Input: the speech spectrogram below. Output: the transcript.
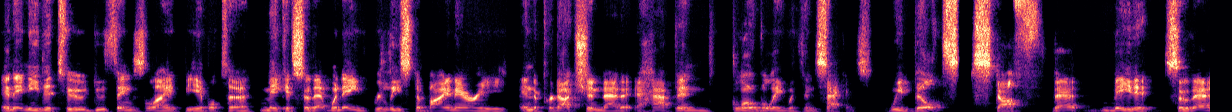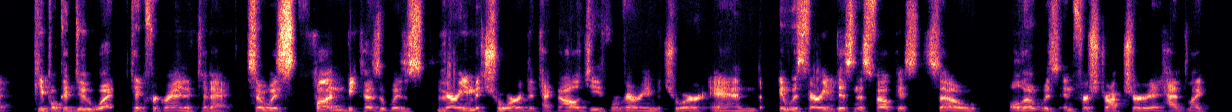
and they needed to do things like be able to make it so that when they released a binary into production that it happened globally within seconds. We built stuff that made it so that people could do what take for granted today. So it was fun because it was very immature. The technologies were very immature and it was very business focused. So although it was infrastructure, it had like,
